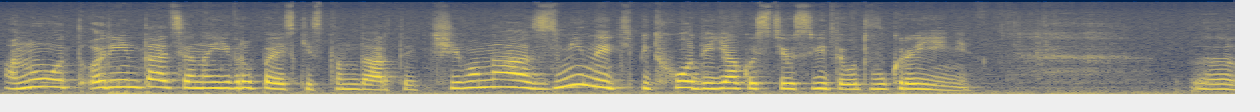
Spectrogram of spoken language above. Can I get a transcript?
А ну от орієнтація на європейські стандарти, чи вона змінить підходи якості освіти от в Україні? Е,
